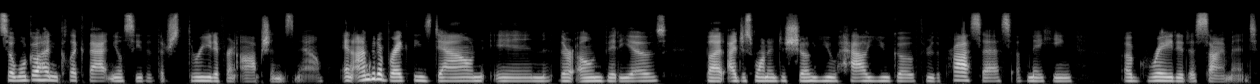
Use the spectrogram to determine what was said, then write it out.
So we'll go ahead and click that and you'll see that there's three different options now. And I'm going to break these down in their own videos but I just wanted to show you how you go through the process of making a graded assignment.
